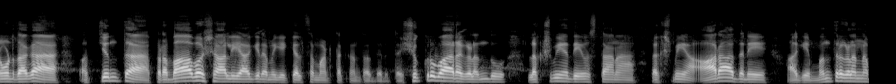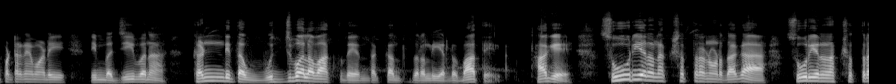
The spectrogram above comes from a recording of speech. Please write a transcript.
ನೋಡಿದಾಗ ಅತ್ಯಂತ ಪ್ರಭಾವಶಾಲಿಯಾಗಿ ನಮಗೆ ಕೆಲಸ ಮಾಡ್ತಕ್ಕಂಥದ್ದಿರುತ್ತೆ ಶುಕ್ರವಾರಗಳಂದು ಲಕ್ಷ್ಮಿಯ ದೇವಸ್ಥಾನ, ಲಕ್ಷ್ಮಿಯ ಆರಾಧನೆ, ಹಾಗೆ ಮಂತ್ರಗಳನ್ನು ಪಠನೆ ಮಾಡಿ ನಿಮ್ಮ ಜೀವನ ಖಂಡಿತ ಉಜ್ವಲವಾಗ್ತದೆ ಅಂತಕ್ಕಂಥದ್ರಲ್ಲಿ ಎರಡು ಮಾತೇ ಇಲ್ಲ. ಹಾಗೆ ಸೂರ್ಯನ ನಕ್ಷತ್ರ ನೋಡಿದಾಗ ಸೂರ್ಯನ ನಕ್ಷತ್ರ,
